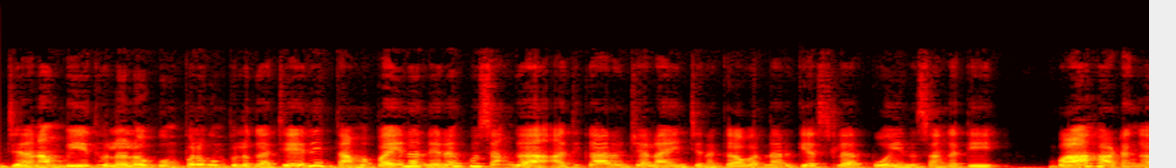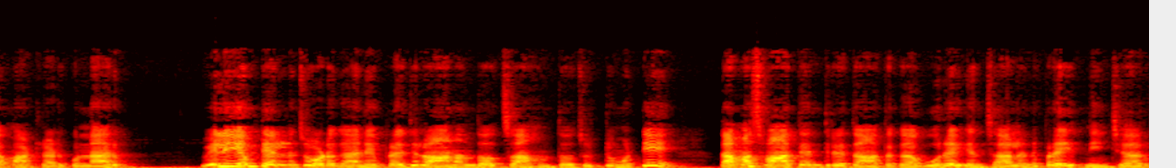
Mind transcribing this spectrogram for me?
జనం వీధులలో గుంపులు గుంపులుగా చేరి తమ పైన నిరంకుశంగా అధికారం చెలాయించిన గవర్నర్ గెస్లర్ పోయిన సంగతి బాహాటంగా మాట్లాడుకున్నారు. విలియం టెల్ను చూడగానే ప్రజలు ఆనందోత్సాహంతో చుట్టుముట్టి తమ స్వాతంత్ర్య దాతగా ఊరేగించాలని ప్రయత్నించారు.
